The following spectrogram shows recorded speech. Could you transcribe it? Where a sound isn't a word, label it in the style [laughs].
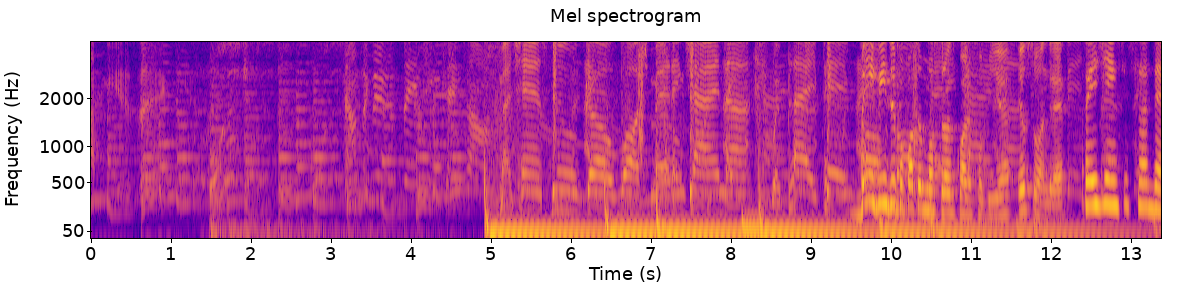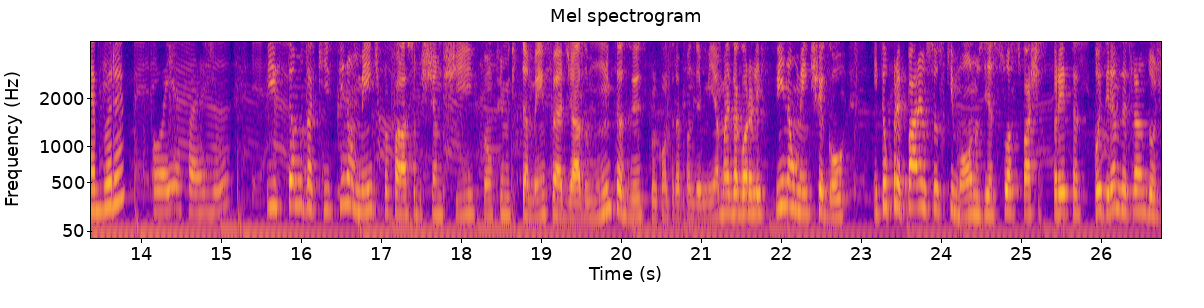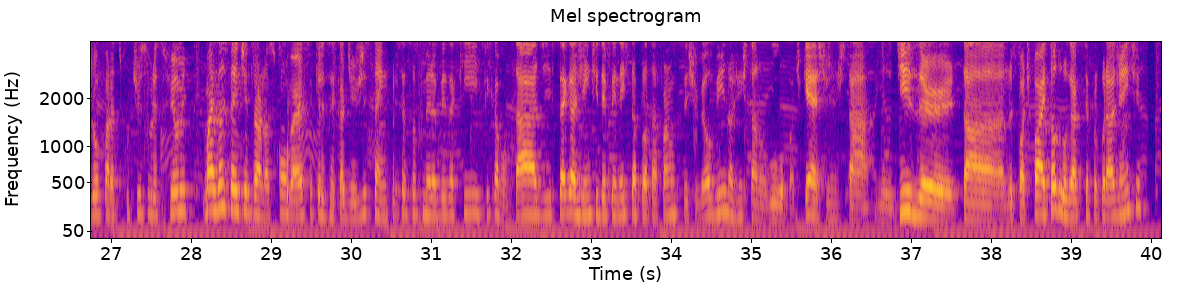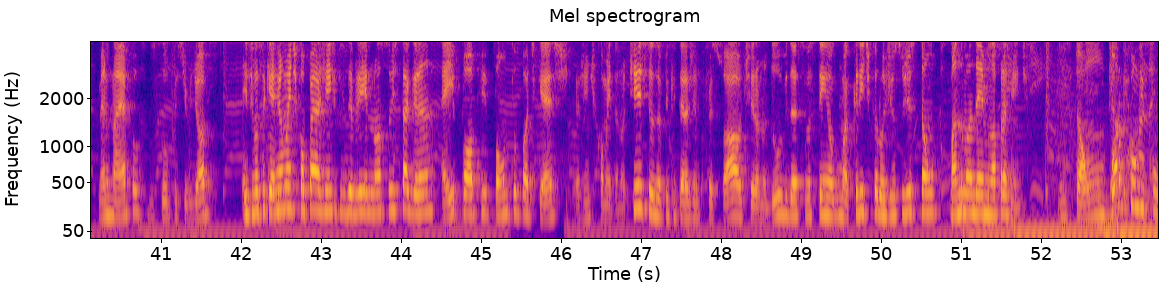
you say. Sounds like they're just saying ching chang chong. My chance new girl watch made in China. We play ping Bem-vindos ao Hipopótamo Monstruoso com Olhofobia. Eu sou o André. Oi, gente, sou a Débora. Oi, eu sou a Ju. E estamos aqui finalmente para falar sobre Shang-Chi. Foi um filme que também foi adiado muitas vezes por conta da pandemia, mas agora ele finalmente chegou. Então preparem os seus kimonos e as suas faixas pretas, pois iremos entrar no dojo para discutir sobre esse filme. Mas antes da gente entrar na nossa conversa, aqueles recadinhos de sempre. Se é a sua primeira vez aqui, fica à vontade. Segue a gente, independente da plataforma que você estiver ouvindo. A gente tá no Google Podcast, a gente tá no Deezer, tá no Spotify, todo lugar que você procurar a gente. Menos na Apple, desculpa, Steve Jobs. E se você quer realmente acompanhar a gente, você deveria ir no nosso Instagram, é do podcast. A gente comenta notícias, eu fico interagindo com o pessoal, tirando dúvidas. Se você tem alguma crítica, elogio, sugestão, manda uma DM lá pra gente. Então, bora pro Kung Fu!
